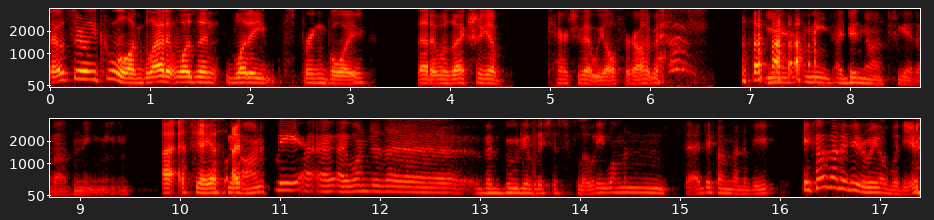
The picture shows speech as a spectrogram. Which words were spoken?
that was really cool. I'm glad it wasn't bloody Spring Boy. That it was actually a character that we all forgot about. Yeah, I mean, I did not forget about Ning Ning. I see. I guess I honestly, I, I- I wanted the the bootylicious floaty woman instead. If I'm gonna be, if I'm gonna be real with you,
